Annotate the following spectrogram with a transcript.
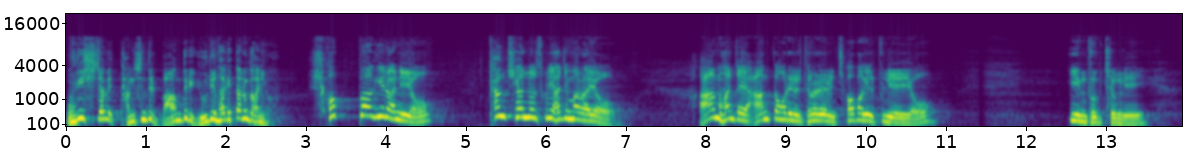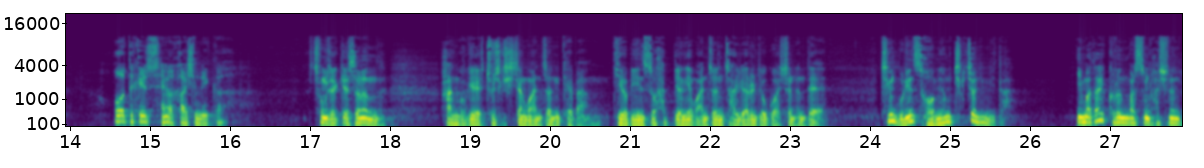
우리 시장을 당신들 마음대로 유린하겠다는 거 아니오? 협박이라니요? 당치 않는 소리 하지 말아요. 암 환자의 암덩어리를 드러내는 처방일 뿐이에요. 임 부총리, 어떻게 생각하십니까? 총재께서는 한국의 주식시장 완전 개방, 기업 인수 합병의 완전 자유화를 요구하셨는데 지금 우린 서명 직전입니다. 이 마당에 그런 말씀을 하시는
